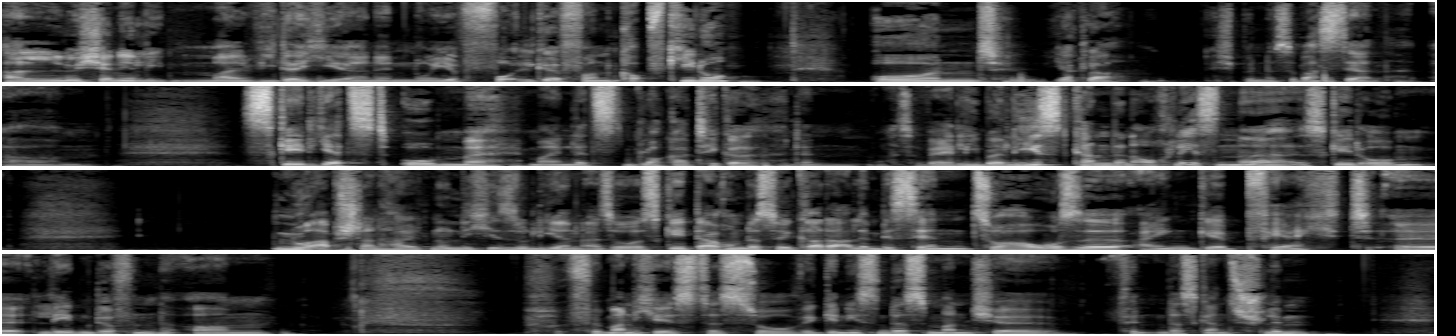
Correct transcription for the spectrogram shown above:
Hallöchen, ihr Lieben. Mal wieder hier eine neue Folge von Kopfkino. Und ja klar, ich bin der Sebastian. Ähm, es geht jetzt um meinen letzten Blogartikel, denn also wer lieber liest, kann dann auch lesen. Ne? Es geht um nur Abstand halten und nicht isolieren. Also es geht darum, dass wir gerade alle ein bisschen zu Hause eingepfercht äh, leben dürfen. Ähm, für manche ist das so, wir genießen das, manche finden das ganz schlimm.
